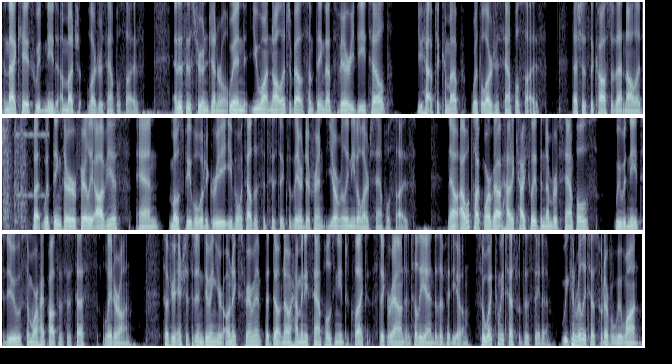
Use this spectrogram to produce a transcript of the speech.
In that case, we'd need a much larger sample size. And this is true in general. When you want knowledge about something that's very detailed, you have to come up with a larger sample size. That's just the cost of that knowledge. But when things are fairly obvious, and most people would agree, even without the statistics, that they are different, you don't really need a large sample size. Now, I will talk more about how to calculate the number of samples we would need to do some more hypothesis tests later on. So if you're interested in doing your own experiment but don't know how many samples you need to collect, stick around until the end of the video. So what can we test with this data? We can really test whatever we want.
